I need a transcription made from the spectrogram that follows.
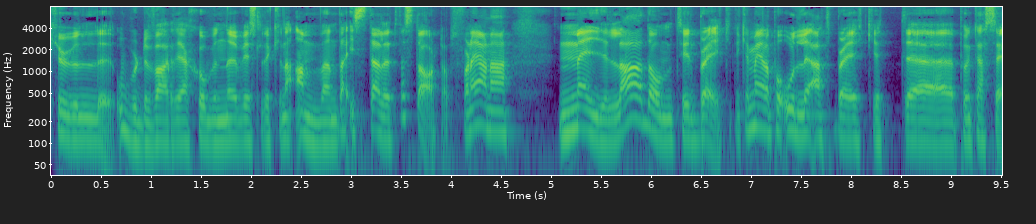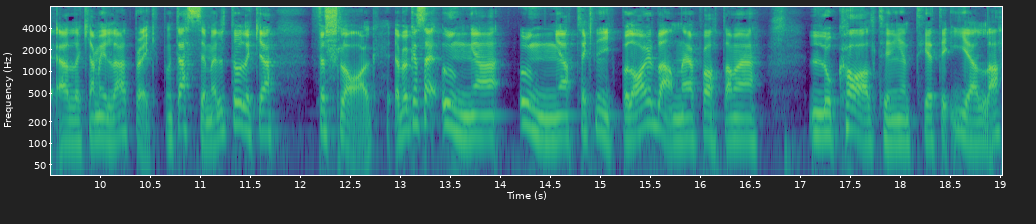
kul ordvariationer vi skulle kunna använda istället för startups, får ni gärna mejla dem till Breakit. Ni kan mejla på olle.breakit.se eh, eller camilla.breakit.se med lite olika förslag. Jag brukar säga unga, unga teknikbolag ibland när jag pratar med lokaltidningen TT Ela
